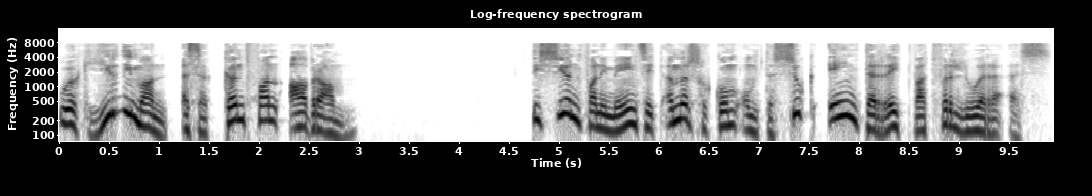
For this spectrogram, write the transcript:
Ook hierdie man is 'n kind van Abraham. Die seun van die mens het immers gekom om te soek en te red wat verlore is.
